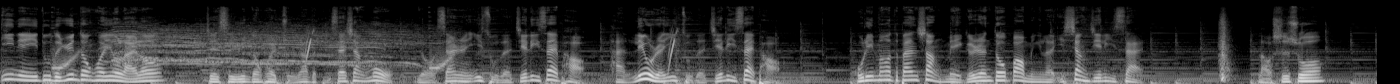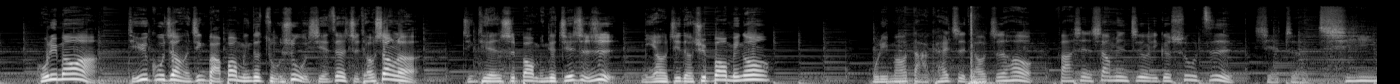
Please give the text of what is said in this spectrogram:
一年一度的运动会又来喽！这次运动会主要的比赛项目有三人一组的接力赛跑和六人一组的接力赛跑。狐狸猫的班上每个人都报名了一项接力赛。老师说：“狐狸猫啊，体育股长已经把报名的组数写在纸条上了。今天是报名的截止日，你要记得去报名哦。”狐狸猫打开纸条之后，发现上面只有一个数字，写着七。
